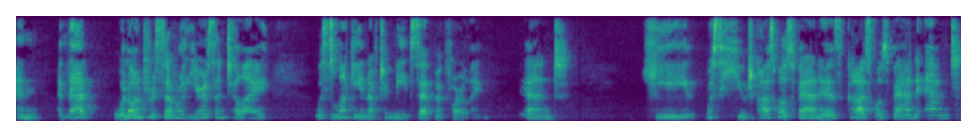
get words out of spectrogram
And that went on for several years until I was lucky enough to meet Seth MacFarlane. And he was a huge Cosmos fan, is Cosmos fan, and,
